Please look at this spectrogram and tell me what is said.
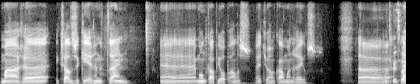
Maar eh, ik zat eens een keer in de trein, eh, mondkapje op, alles, weet je wel, ik me aan de regels. Eh, Dat moet goed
